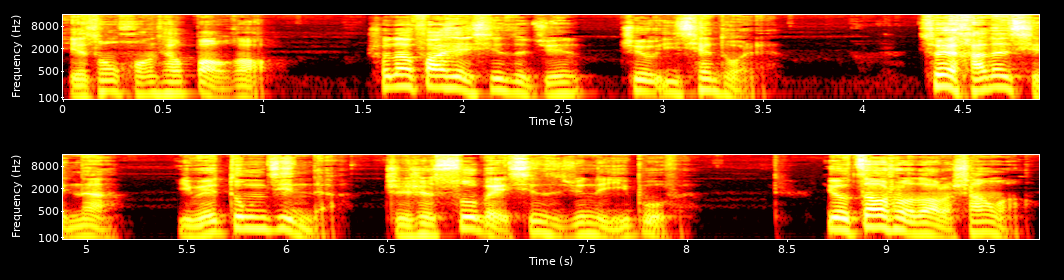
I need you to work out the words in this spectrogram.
也从黄桥报告说，他发现新四军只有一千多人，所以韩德勤呢？以为东进的只是苏北新四军的一部分，又遭受到了伤亡，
